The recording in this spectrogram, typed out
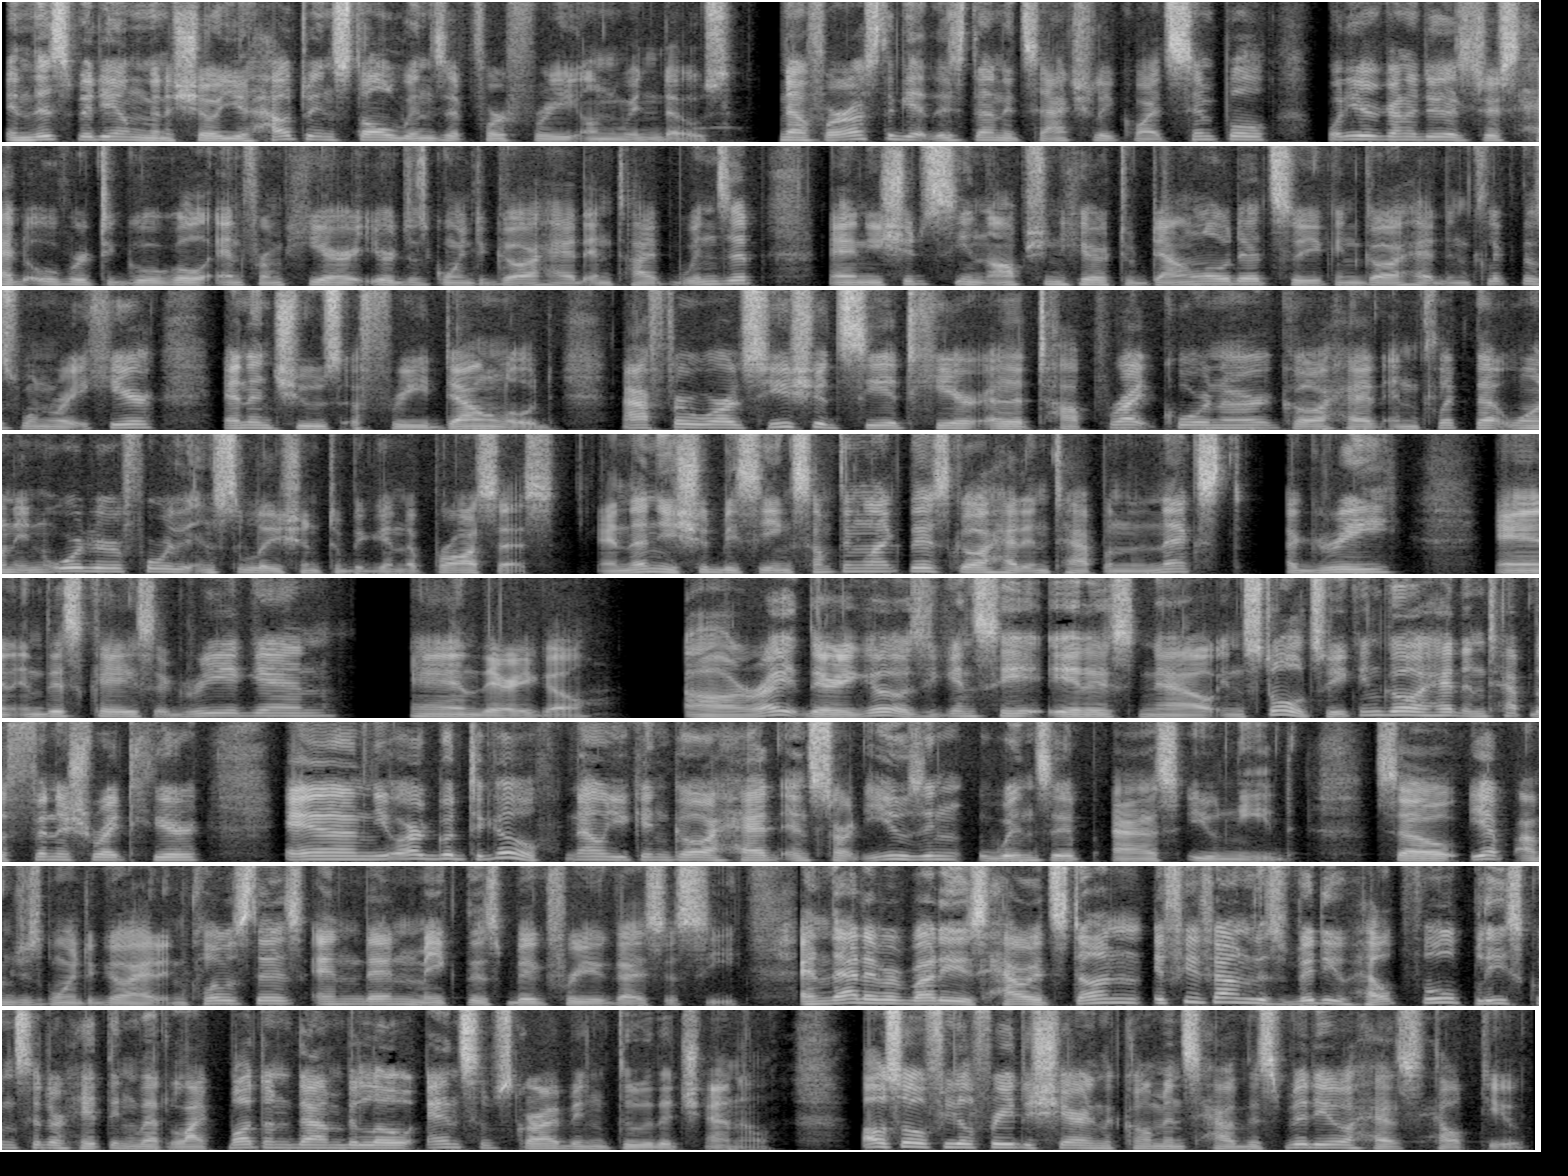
In this video, I'm going to show you how to install WinZip for free on Windows. Now, for us to get this done, it's actually quite simple. What you're going to do is just head over to Google, and from here, you're just going to go ahead and type WinZip, and you should see an option here to download it. So you can go ahead and click this one right here, and then choose a free download. Afterwards, you should see it here at the top right corner. Go ahead and click that one in order for the installation to begin the process. And then you should be seeing something like this. Go ahead and tap on the next agree, and in this case, agree again, and there you go. All right, there you go. As you can see, it is now installed. So you can go ahead and tap the finish right here and you are good to go. Now you can go ahead and start using WinZip as you need. So yep, I'm just going to go ahead and close this and then make this big for you guys to see. And that everybody is how it's done. If you found this video helpful, please consider hitting that like button down below and subscribing to the channel. Also, feel free to share in the comments how this video has helped you.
